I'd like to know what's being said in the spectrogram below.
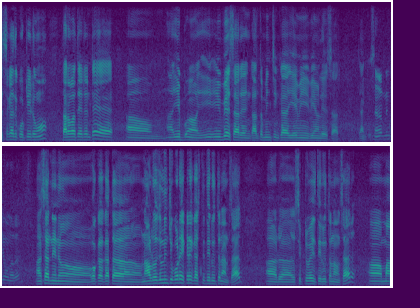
ఇసుకది కొట్టేయడము తర్వాత ఏంటంటే ఇవే సార్ ఇంకా అంత మించి ఇంకా ఏమీ ఇవేం లేదు సార్. థ్యాంక్ యూ నిన్నటి నుంచి ఉన్నారా? సార్ నేను ఒక గత నాలుగు రోజుల నుంచి కూడా ఇక్కడే గస్తీ తిరుగుతున్నాను సార్. షిఫ్ట్ వైజ్ తిరుగుతున్నాం సార్. మా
